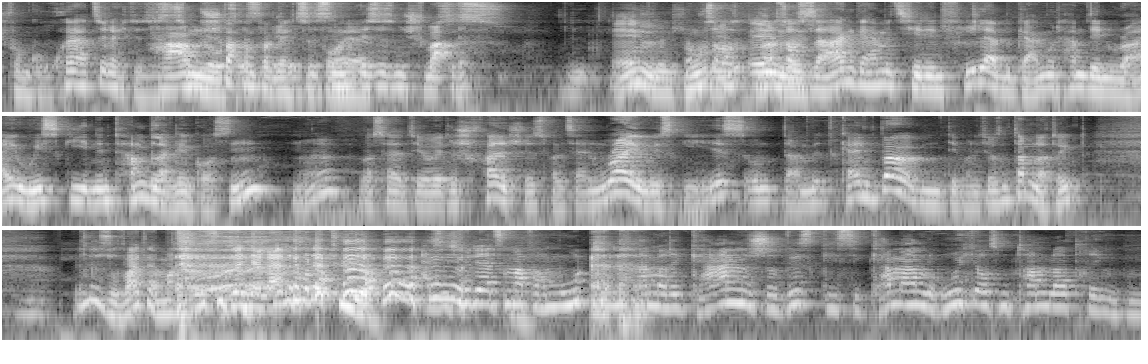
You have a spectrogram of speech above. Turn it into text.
vom Geruch her hat sie recht. Das ist Harmlos. schwach im Es- Vergleich es zu ist ein, vorher. es ist ein schwaches. Ähnlich. Man muss, auch, man muss auch sagen, wir haben jetzt hier den Fehler begangen und haben den Rye Whisky in den Tumbler gegossen, ne? was ja theoretisch falsch ist, weil es ja ein Rye Whisky ist und damit kein Bourbon, den man nicht aus dem Tumbler trinkt. Wenn du so weitermachst, bist du gleich alleine vor der Tür. Also ich würde jetzt mal vermuten, amerikanische Whiskys, die kann man ruhig aus dem Tumbler trinken.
